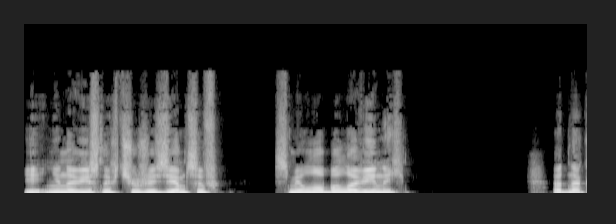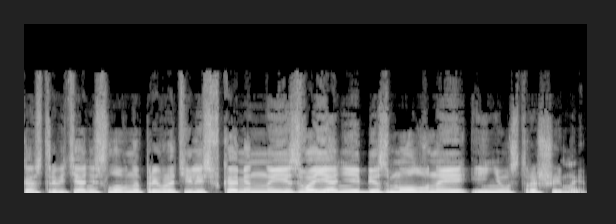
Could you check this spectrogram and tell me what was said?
и ненавистных чужеземцев смело бы лавиной. Однако островитяне словно превратились в каменные изваяния, безмолвные и неустрашимые.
